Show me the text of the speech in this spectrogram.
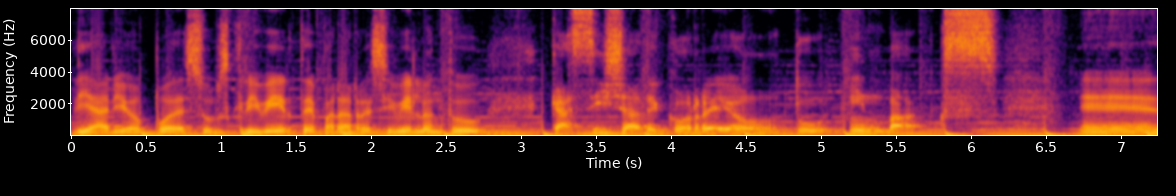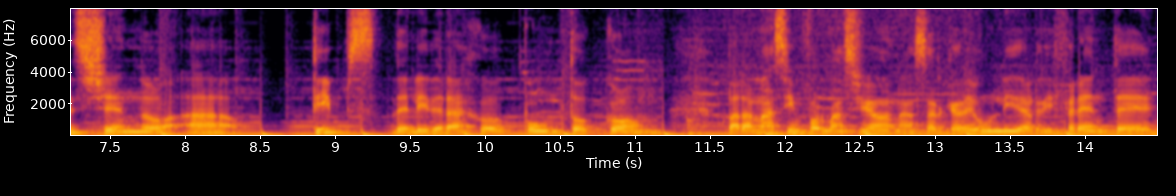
diario. Puedes suscribirte para recibirlo en tu casilla de correo, tu inbox, eh, yendo a tipsdeliderazgo.com. Para más información acerca de un líder diferente,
